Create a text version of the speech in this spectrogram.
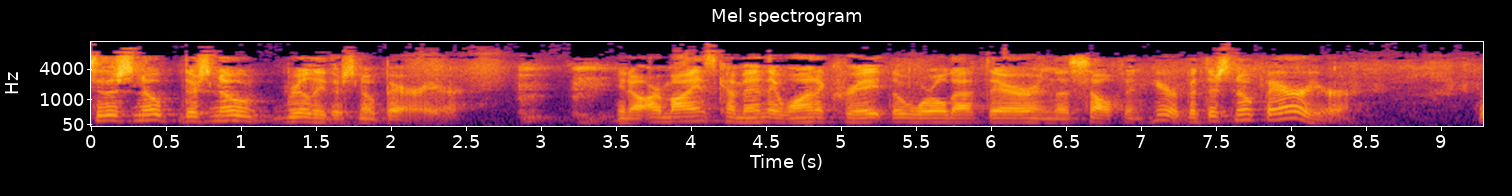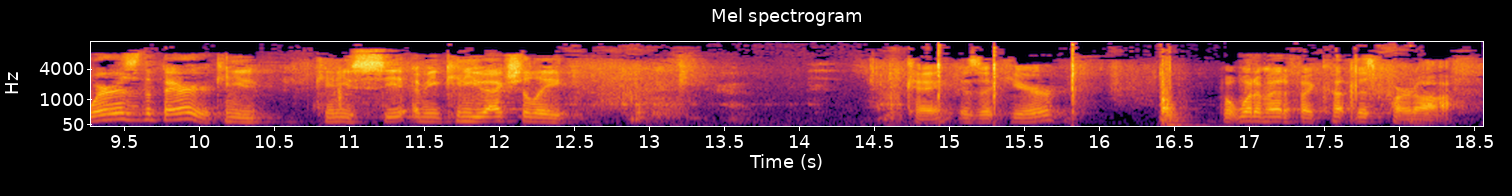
See, there's no, there's no, really, there's no barrier. You know, our minds come in, they want to create the world out there and the self in here, but there's no barrier. Where is the barrier? Can you, can you see, I mean, can you actually, okay, is it here? But what about if I cut this part off?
